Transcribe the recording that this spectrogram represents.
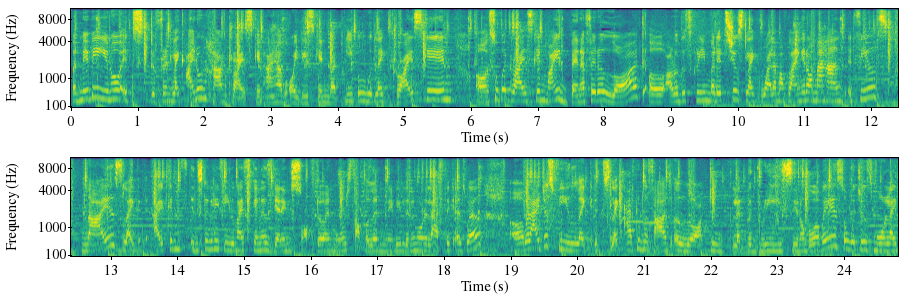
But maybe, you know, it's different. Like I don't have dry skin. I have oily skin, but people with like dry skin, uh, super dry skin might benefit a lot uh, out of this cream, but it's just like while I'm applying it on my hands, it feels nice. Like I can instantly feel my skin is getting softer and more supple and maybe a little more elastic as well. Uh, but I just feel like it's like I have to massage a lot to let the grease, you know, go away. So which is more like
